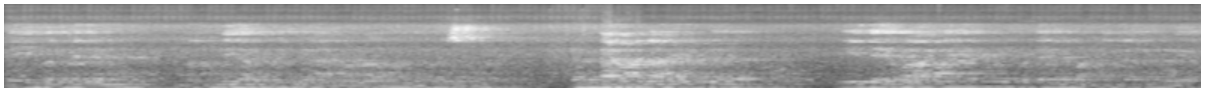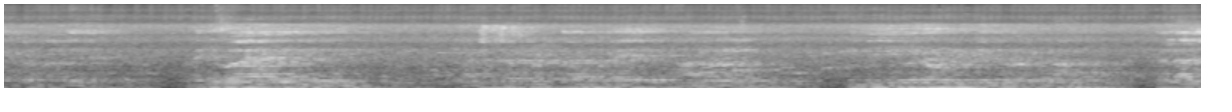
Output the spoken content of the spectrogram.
ദൈവത്തിന് നന്ദി അർപ്പിക്കാനുള്ള ഒരു രണ്ടാമതായിട്ട് ഈ ദേവാലയം ഇവിടെ പണിതൽ ഉയർത്തുന്നതിന് പരിപാലിക്കുന്നതിന് കഷ്ടപ്പെട്ട കുറേ ആളുകൾ ഇന്ന് എന്നാൽ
